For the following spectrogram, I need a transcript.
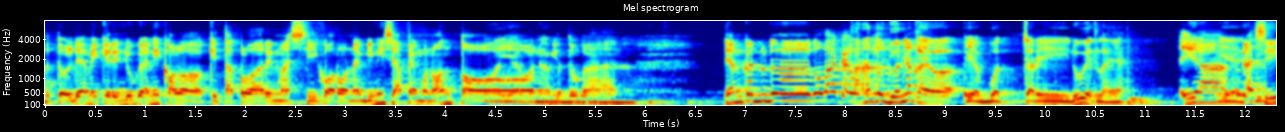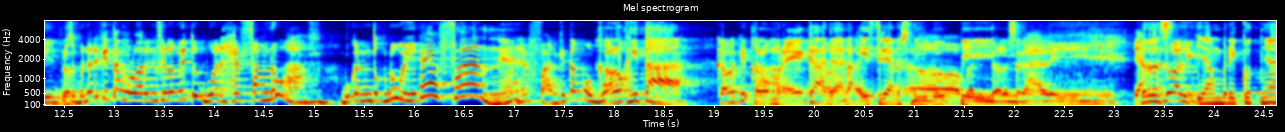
betul dia mikirin juga nih kalau kita keluarin masih corona gini siapa yang menonton Oh iya benar gitu benar, kan. benar. Yang kedua kau bakal Karena tujuannya kayak ya buat cari duit lah ya. Iya, Iya, enggak sih. Sebenarnya kita ngeluarin film itu buat have fun doang, bukan untuk duit. Have fun ya. Have fun. Kita mau buat Kalau kita, kalau kita kalau mereka ada anak istri harus Oh, dihidupi. betul sekali. Yang Terus kedua, yang berikutnya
